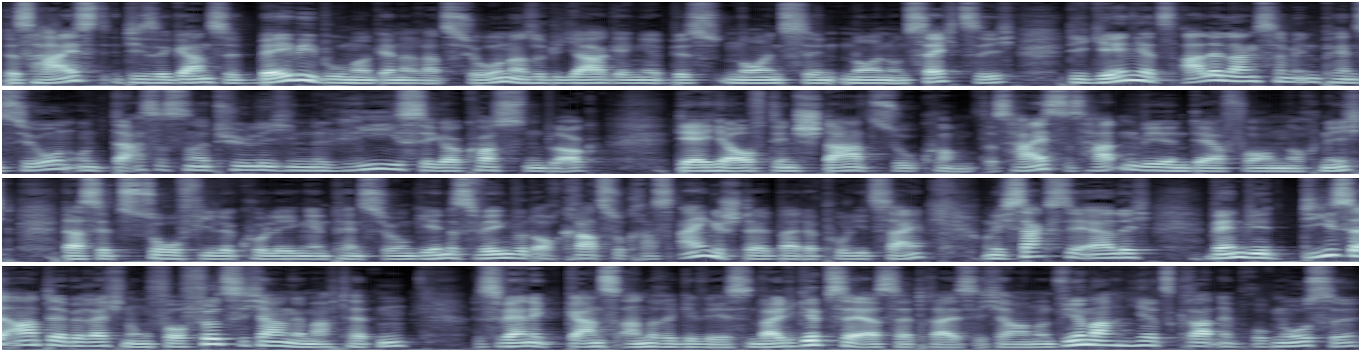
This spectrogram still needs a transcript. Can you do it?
Das heißt, diese ganze Babyboomer-Generation, also die Jahrgänge bis 1969, die gehen jetzt alle langsam in Pension und das ist natürlich ein riesiger Kostenblock, der hier auf den Staat zukommt. Das heißt, das hatten wir in der Form noch nicht, dass jetzt so viele Kollegen in Pension gehen. Deswegen wird auch gerade so krass eingestellt bei der Polizei. Und ich sag's dir ehrlich, wenn wir diese Art der Berechnung vor 40 Jahren gemacht hätten, das wäre eine ganz andere gewesen, weil die gibt's ja erst seit 30 Jahren. Und wir machen hier jetzt gerade eine Prognose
